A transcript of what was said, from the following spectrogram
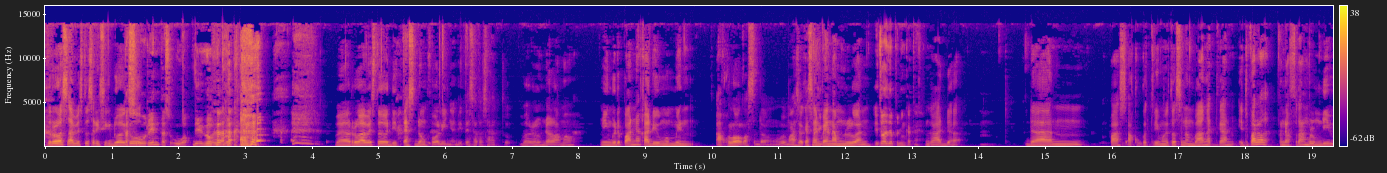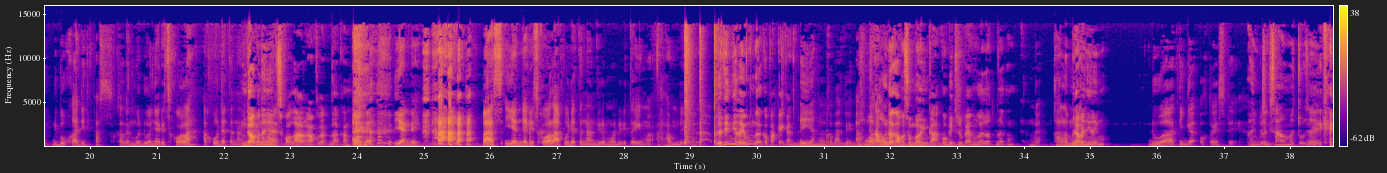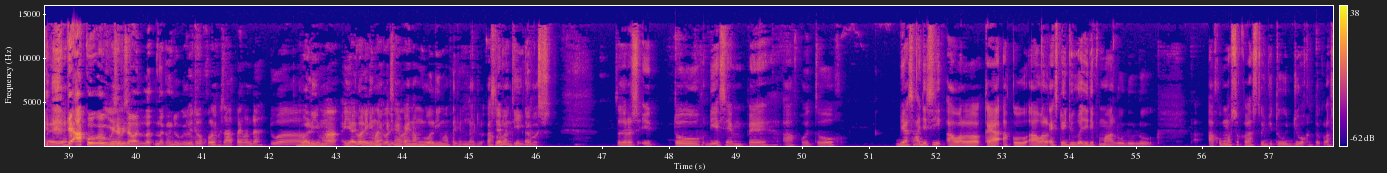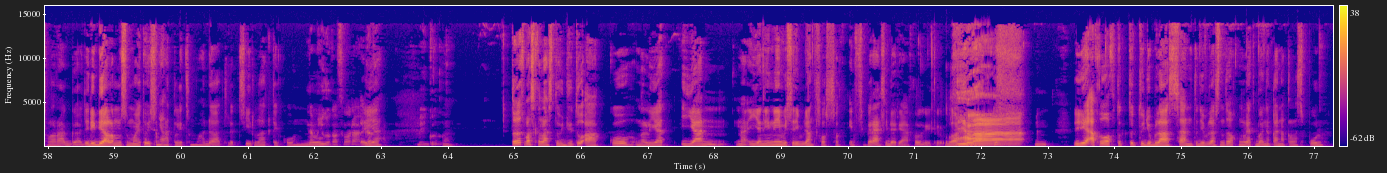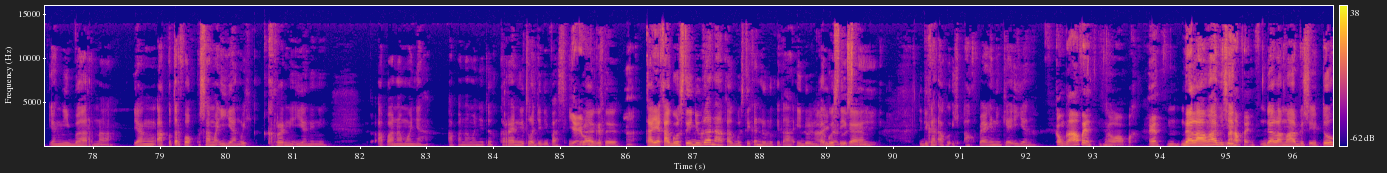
Terus habis itu seleksi kedua itu urin, tas uap dia goblok. baru habis itu dites dong volinya, dites satu-satu. Baru udah lama minggu depannya kak diumumin aku lolos dong masuk SMP 6 duluan itu ada peningkatnya. nggak ada Hmm. dan pas aku keterima itu seneng banget kan itu padahal pendaftaran belum di- dibuka jadi pas kalian berdua nyari sekolah aku udah tenang Enggak aku nanya sekolah, aku lihat belakang. Ian deh pas Ian cari sekolah aku udah tenang di rumah udah diterima alhamdulillah Berarti nilaimu enggak kepake kan? iya nggak kepake aku nggak tahu enggak kamu sumbangin ke aku gitu supaya aku enggak lihat belakang. nggak kalau Berapa nilaimu? Dua tiga waktu SD Anjing sama cok saya kayak Eh, iya. kayak aku Iya. bisa-bisa lihat belakang juga. Dulu itu kuliah kelas apa yang rendah? Dua dua lima iya dua lima 25, SMP enam dua lima paling rendah dulu pas zaman tiga, kita Bos. terus itu di SMP aku tuh biasa aja sih awal kayak aku awal SD juga jadi pemalu dulu aku masuk kelas 77 waktu itu kelas olahraga jadi di alam semua itu isinya atlet semua ada atlet silat taekwondo Namanya juga kelas olahraga. iya Bego. Terus pas kelas 7 tuh aku ngelihat Ian. Nah Ian ini bisa dibilang sosok inspirasi dari aku gitu. Wah. Gila. jadi aku waktu itu 17-an 17-an tuh aku ngeliat banyak anak kelas 10 yang ngibar. Nah yang aku terfokus sama Ian. Wih keren nih Ian ini. Apa namanya? Apa namanya tuh? Keren gitu loh jadi pas Iya, kibra emang. gitu. Ah. kayak Kak Gusti juga. Nah Kak Gusti kan dulu kita idolin Kak Hai, Gusti. kan. Jadi kan aku ih aku pengen nih kayak Ian Kamu kenapa ya? Enggak apa-apa. Hmm, udah lama habis itu ya? udah lama habis itu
